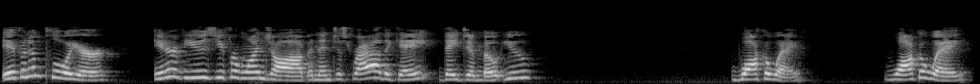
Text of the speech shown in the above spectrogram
If an employer interviews you for one job and then just right out of the gate, they demote you, walk away. Walk away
